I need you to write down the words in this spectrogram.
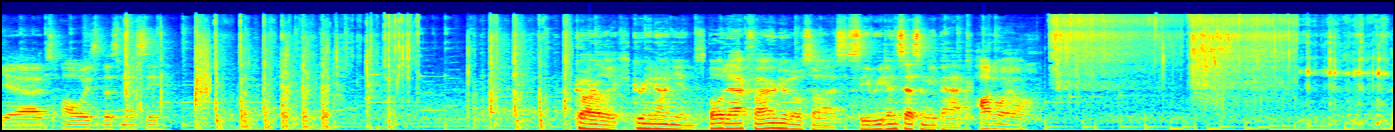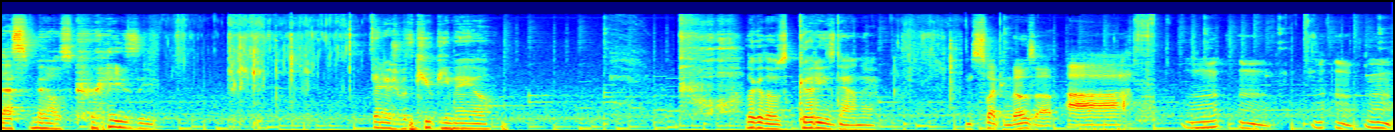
Yeah, it's always this messy. Garlic, green onions, Buldak fire noodle sauce, seaweed and sesame pack, hot oil. That smells crazy. Finish with Kewpie mayo. Look at those goodies down there. I'm swiping those up. Ah. Mm-mm. Mm-mm. Mm.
